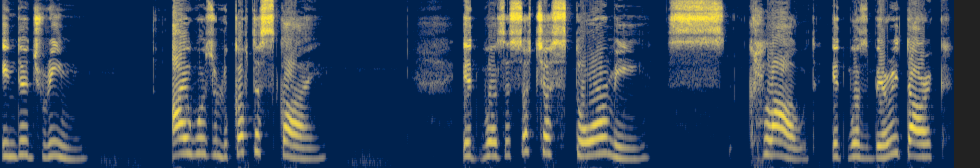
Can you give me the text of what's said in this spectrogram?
in the dream, I was look up the sky. It was a, such a stormy cloud. It was very dark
